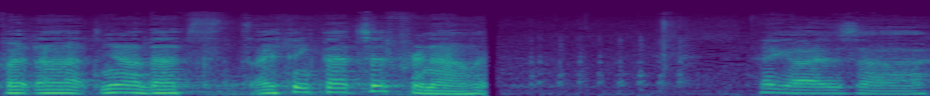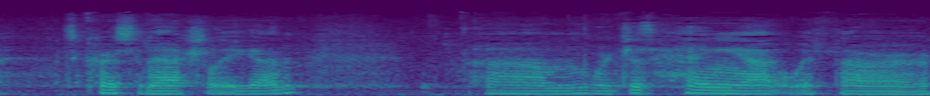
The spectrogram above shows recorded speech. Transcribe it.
but uh, know that's. I think that's it for now. Hey guys, uh, it's Chris and Ashley again. Um, we're just hanging out with our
